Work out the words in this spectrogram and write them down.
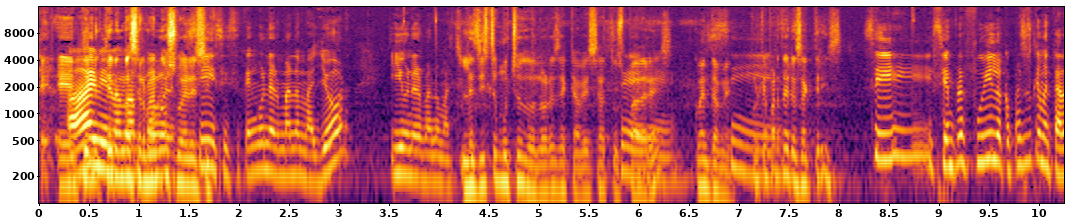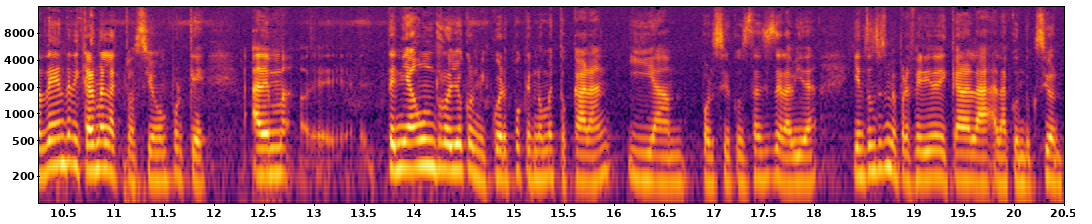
Eh, eh, Ay, ¿Tienes más hermanos pobre. o eres Sí, sí, sí, tengo una hermana mayor y un hermano más chico. ¿Les diste muchos dolores de cabeza a tus Sí, padres? Cuéntame. sí. Porque aparte eres actriz. Sí, siempre fui. Lo que pasa es que me tardé en dedicarme a la actuación porque además eh, tenía un rollo con mi cuerpo que no me tocaran y am, por circunstancias de la vida. Y entonces me preferí dedicar a la, a la conducción.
